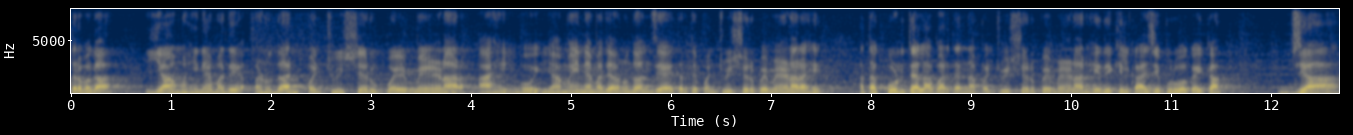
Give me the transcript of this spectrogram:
तर बघा या महिन्यामध्ये अनुदान पंचवीसशे रुपये मिळणार आहे. होय या महिन्यामध्ये अनुदान जे आहे तर ते पंचवीसशे रुपये मिळणार आहे. आता कोणत्या लाभार्थ्यांना पंचवीसशे रुपये मिळणार हे देखील काळजीपूर्वक ऐका. ज्या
